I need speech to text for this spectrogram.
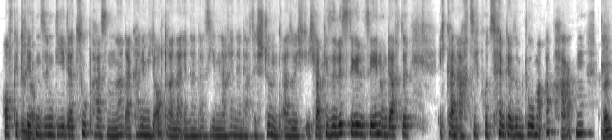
aufgetreten genau. sind, die dazu passen. Ne? Da kann ich mich auch daran erinnern, dass ich im Nachhinein dachte, stimmt. Also ich, ich habe diese Liste gesehen und dachte, ich kann 80 Prozent der Symptome abhaken. Das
